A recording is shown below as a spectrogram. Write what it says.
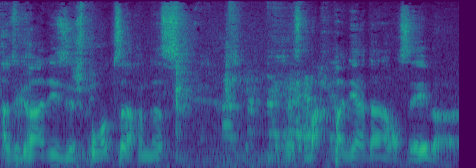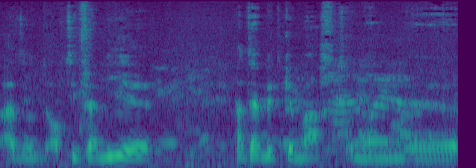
Also gerade diese Sportsachen, das, das macht man ja dann auch selber. Also auch die Familie hat da mitgemacht und dann äh,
